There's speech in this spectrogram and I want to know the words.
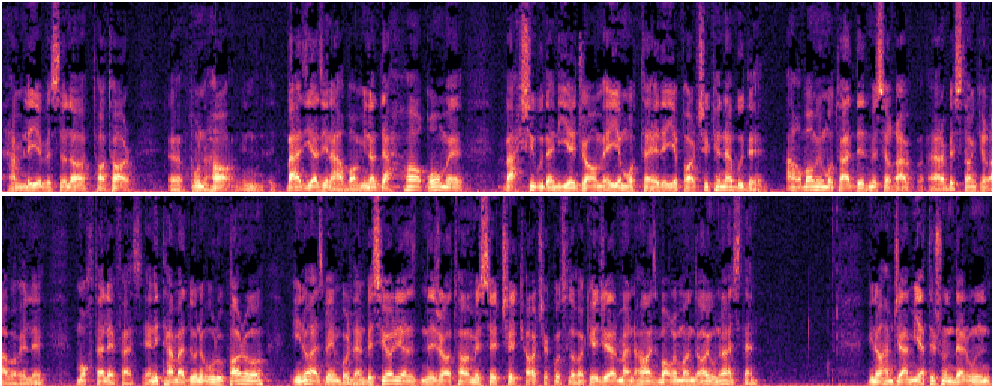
حمله به صلاح تاتار. اونها بعضی از این اقوام. اینا ده ها قوم وحشی بودن. یه جامعه متحده یه پارچه که نبوده. اقوام متعدد مثل عربستان که قبایل مختلف است. یعنی تمدن اروپا رو اینو از بین بردن. بسیاری از نجات ها مثل چک ها چکسلواکی جرمن ها از باقی مانده های اونا هستن. اینا هم جمعیتشون در اون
